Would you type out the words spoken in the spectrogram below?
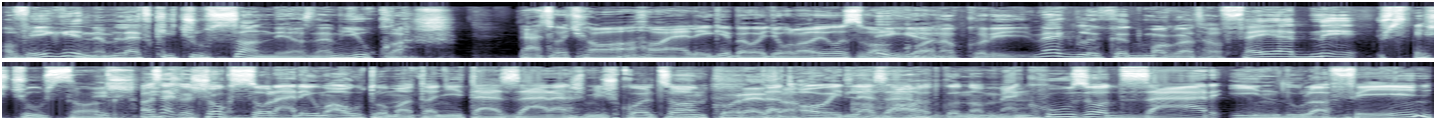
A végén nem lehet kicsusszanni, az nem lyukas. Tehát, hogyha ha eléggé be vagy olajozva, Igen, akkor, akkor így meglököd magad, ha fejedné, és csúszol. És- Az hogy sok szolárium automata nyitás zárás Miskolcon, Akkor ez tehát a- ahogy lezárod, Aha. Mhm. gondolom meghúzod, zár, indul a fény,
